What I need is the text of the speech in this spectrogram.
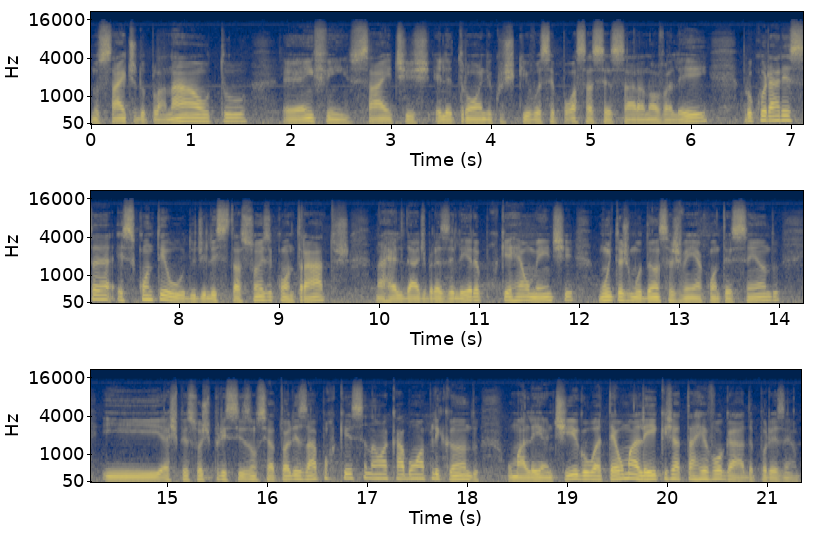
no site do Planalto, é, enfim, sites eletrônicos que você possa acessar a nova lei, procurar essa, esse conteúdo de licitações e contratos na realidade brasileira, porque realmente muitas mudanças vêm acontecendo e as pessoas precisam se atualizar, porque senão acabam aplicando uma lei antiga ou até uma lei que já está revogada, por exemplo.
